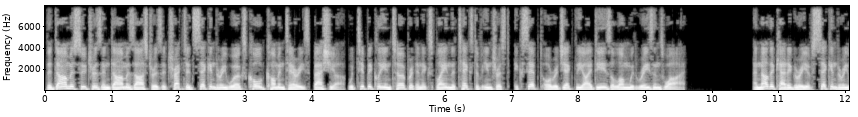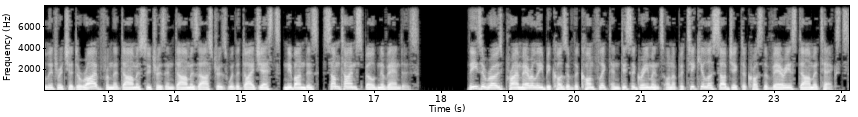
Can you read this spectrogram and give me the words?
The Dharmasutras and Dharmasastras attracted secondary works called commentaries would typically interpret and explain the text of interest, accept or reject the ideas along with reasons why. Another category of secondary literature derived from the Dharmasutras and Dharmasastras were the digests nibandhas, sometimes spelled nivandas. These arose primarily because of the conflict and disagreements on a particular subject across the various Dharma texts.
